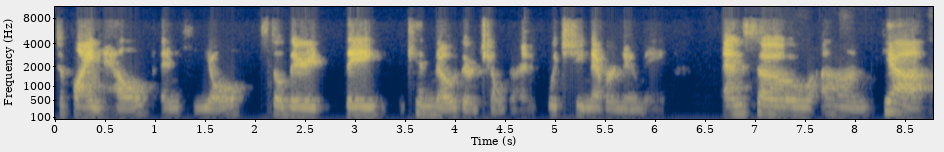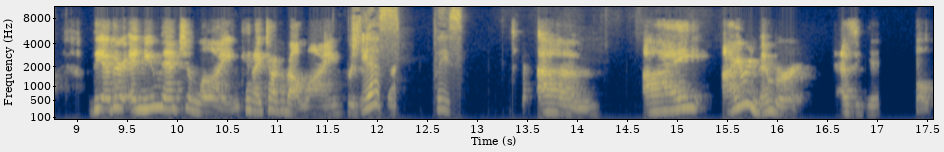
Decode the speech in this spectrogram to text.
to find help and heal so they they can know their children, which she never knew me. And so, um, yeah, the other, and you mentioned lying. Can I talk about lying for just yes, please? Um, I I remember as a young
